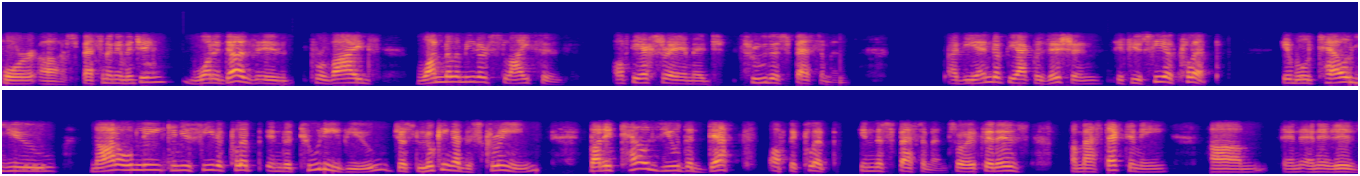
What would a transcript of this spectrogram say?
for uh, specimen imaging. What it does is provides one millimeter slices of the X-ray image through the specimen. At the end of the acquisition, if you see a clip, it will tell you not only can you see the clip in the 2D view, just looking at the screen, but it tells you the depth of the clip in the specimen. So if it is a mastectomy um, and, and it is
